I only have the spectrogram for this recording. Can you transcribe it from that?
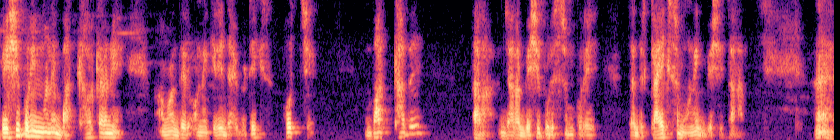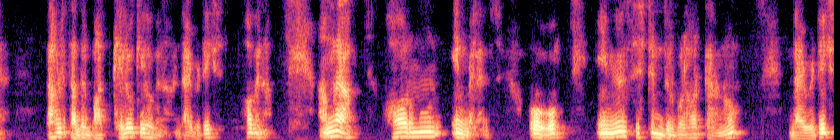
বেশি পরিমাণে ভাত খাওয়ার কারণে আমাদের অনেকেরই ডায়াবেটিক্স হচ্ছে। ভাত খাবে তারা, যারা বেশি পরিশ্রম করে, যাদের কায়িক শ্রম অনেক বেশি তারা। হ্যাঁ তাহলে তাদের ভাত খেলেও কি হবে না? ডায়াবেটিক্স হবে না। আমরা হরমোন ইনব্যালেন্স ও ইমিউন সিস্টেম দুর্বল হওয়ার কারণেও ডায়াবেটিক্স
